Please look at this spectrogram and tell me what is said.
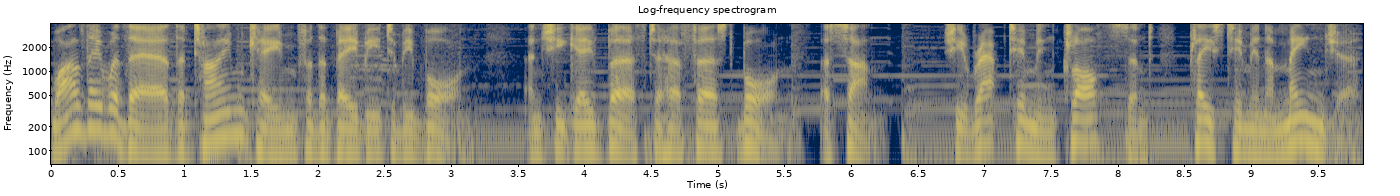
While they were there, the time came for the baby to be born, and she gave birth to her firstborn, a son. She wrapped him in cloths and placed him in a manger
